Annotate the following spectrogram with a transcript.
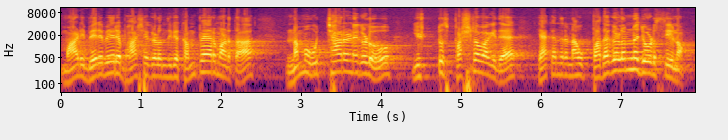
ಮಾಡಿ ಬೇರೆ ಬೇರೆ ಭಾಷೆಗಳೊಂದಿಗೆ ಕಂಪೇರ್ ಮಾಡ್ತಾ, ನಮ್ಮ ಉಚ್ಚಾರಣೆಗಳು ಇಷ್ಟು ಸ್ಪಷ್ಟವಾಗಿದೆ. ಯಾಕಂದರೆ ನಾವು ಪದಗಳನ್ನು ಜೋಡಿಸ್ತೀವಿ ನಾವು.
